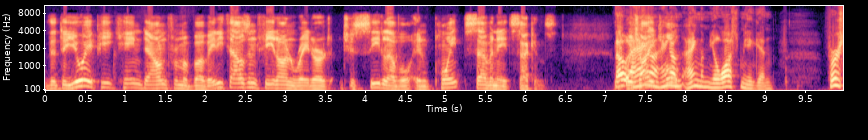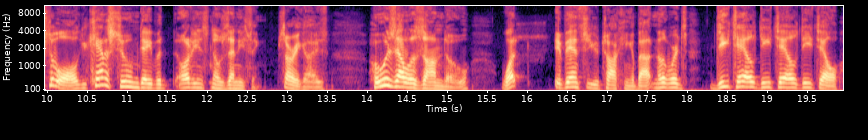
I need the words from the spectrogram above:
that the UAP came down from above 80,000 feet on radar to sea level in 0.78 seconds. No, hang on, hang on, hang on. You lost me again. First of all, you can't assume David audience knows anything. Sorry, guys. Who is Elizondo? What events are you talking about? In other words, detail, detail, detail,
